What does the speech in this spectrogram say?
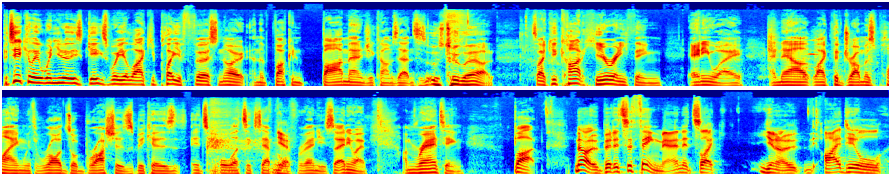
Particularly when you do these gigs where you're like, you play your first note and the fucking bar manager comes out and says, it was too loud. It's like you can't hear anything anyway. And now, like, the drummer's playing with rods or brushes because it's all that's acceptable Yeah. for venues. So, anyway, I'm ranting. But No, but it's a thing, man. It's like, you know, the ideal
